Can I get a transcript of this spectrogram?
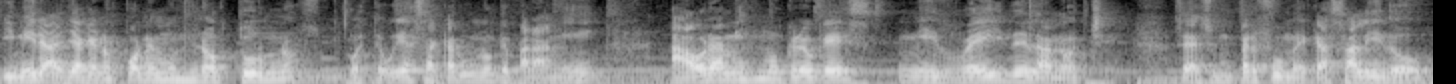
Y mira, ya que nos ponemos nocturnos, pues te voy a sacar uno que para mí ahora mismo creo que es mi rey de la noche. O sea, es un perfume que ha salido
